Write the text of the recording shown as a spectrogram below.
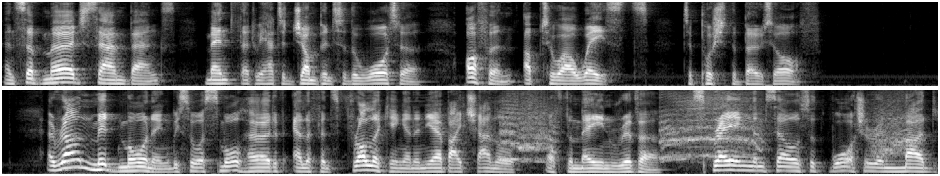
and submerged sandbanks meant that we had to jump into the water, often up to our waists, to push the boat off. Around mid morning, we saw a small herd of elephants frolicking in a nearby channel of the main river, spraying themselves with water and mud,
